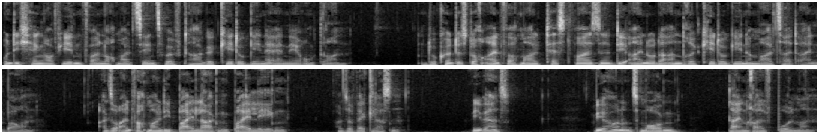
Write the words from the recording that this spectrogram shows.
und ich hänge auf jeden Fall nochmal 10-12 Tage ketogene Ernährung dran. Du könntest doch einfach mal testweise die ein oder andere ketogene Mahlzeit einbauen. Also einfach mal die Beilagen beilegen, also weglassen. Wie wär's? Wir hören uns morgen, dein Ralf Bohlmann.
